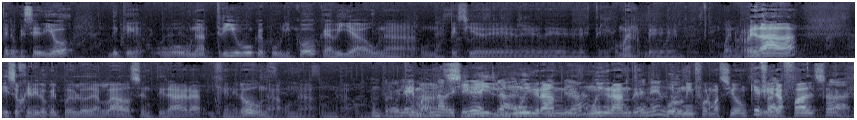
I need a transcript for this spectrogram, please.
pero que se dio de que hubo una tribu que publicó que había una, una especie de, de- de- este, ¿cómo es? De, bueno, redada. Eso generó que el pueblo de al lado se enterara y generó una, una, una- Un problema, tema una rigidez, civil claro. muy grande, claro, muy grande por una información que era falsa claro.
